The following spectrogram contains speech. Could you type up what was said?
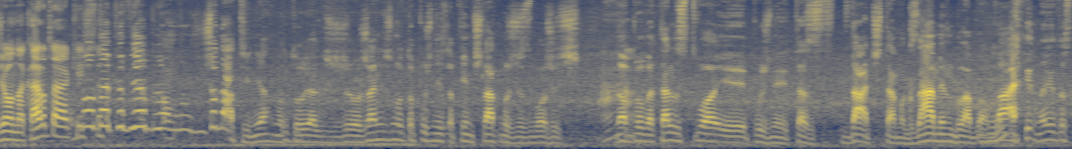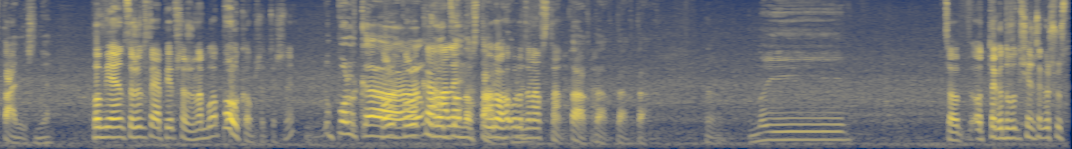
Zielona karta jakieś? No najpierw ja byłem żonaty, nie? No to jak się ożenisz, no to później za 5 lat możesz złożyć na obywatelstwo i później też zdać tam egzamin, bla bla bla, Mhm. no i dostaniesz, nie? Pomijając to, że twoja pierwsza żona była Polką przecież, nie? No Polka, Pol, Polka, urodzona w Stanach. uro, urodzona w Stanach. Tak, tak, tak, tak. No i Co, od tego 2006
